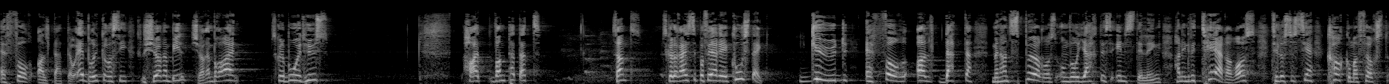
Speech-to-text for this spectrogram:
er for alt dette. Og jeg bruker å si skal du kjøre en bil, kjør en bra en. Skal du bo i et hus, ha et vanntett et. Sant? Skal du reise på ferie, kos deg. Gud er for alt dette, men han spør oss om vår hjertes innstilling. Han inviterer oss til å se hva kommer først,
